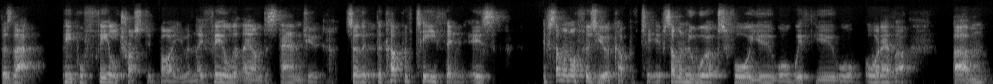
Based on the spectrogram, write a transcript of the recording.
There's that people feel trusted by you and they feel that they understand you. So the, the cup of tea thing is if someone offers you a cup of tea, if someone who works for you or with you or, or whatever, um,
